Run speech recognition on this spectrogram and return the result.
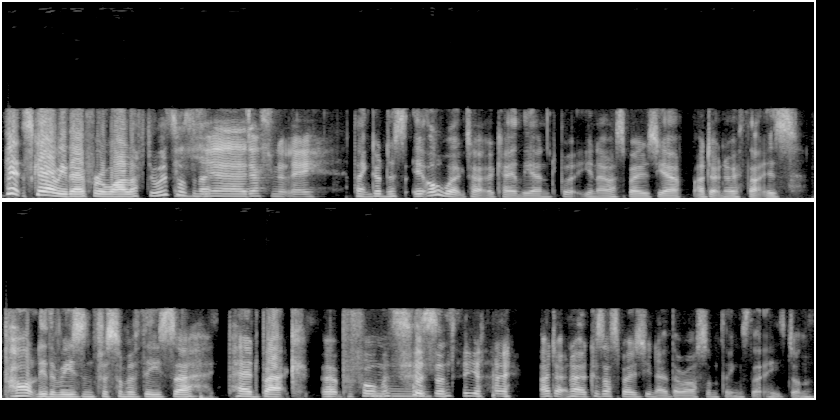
bit scary there for a while afterwards, wasn't it? Yeah, definitely. Thank goodness it all worked out okay in the end. But you know, I suppose yeah, I don't know if that is partly the reason for some of these uh, pared back uh, performances, mm. and you know. I don't know because I suppose you know there are some things that he's done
